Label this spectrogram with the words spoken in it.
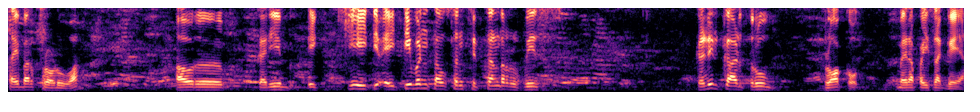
साइबर फ्रॉड हुआ। और करीब eighty one thousand six hundred rupees credit card through block हो, मेरा पैसा गया।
